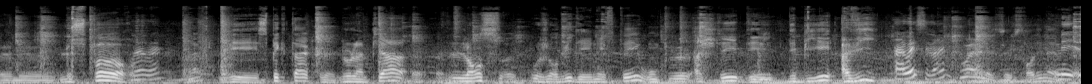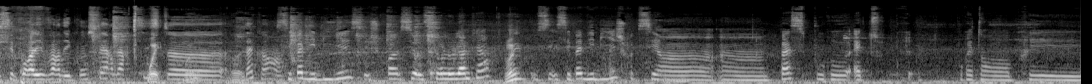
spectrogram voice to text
euh, le, le sport, Ouais, ouais. hein, les spectacles, l'Olympia euh, lance aujourd'hui des NFT où on peut acheter des, des billets à vie. Ah ouais, c'est vrai. Ouais, c'est extraordinaire. Mais c'est pour aller voir des concerts d'artistes. Ouais, euh, ouais, ouais. D'accord. c'est pas des billets c'est je crois sur, sur l'Olympia Oui, c'est pas des billets je crois que c'est un, un pass pour euh, être pour être en pré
